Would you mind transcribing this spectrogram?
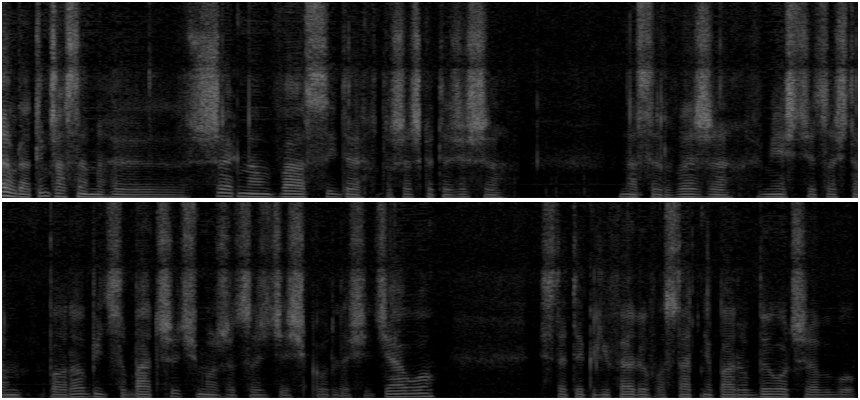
Dobra, tymczasem yy, żegnam was, idę troszeczkę też jeszcze na serwerze w mieście coś tam porobić, zobaczyć, może coś gdzieś kurde się działo. niestety gliferów ostatnio paru było, trzeba by było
